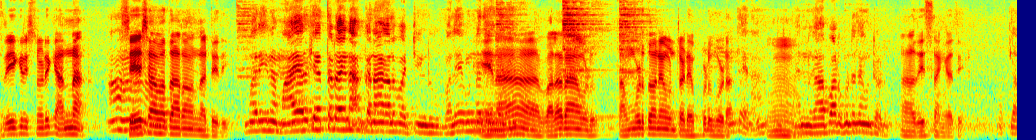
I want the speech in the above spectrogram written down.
శ్రీకృష్ణుడికి అన్న. శేషావతారం అన్నట్టు ఇది. మరి ఈయన మాయలు చేస్తాడు ఆయన అంక నాగలు పట్టిండు. భలే ఉన్నది ఈయన బలరాముడు తమ్ముడితోనే ఉంటాడు ఎప్పుడు కూడా. అంతేనా. ఆయన కాపాడుకుంటూనే ఉంటాడు. అది సంగతి. అట్లా?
